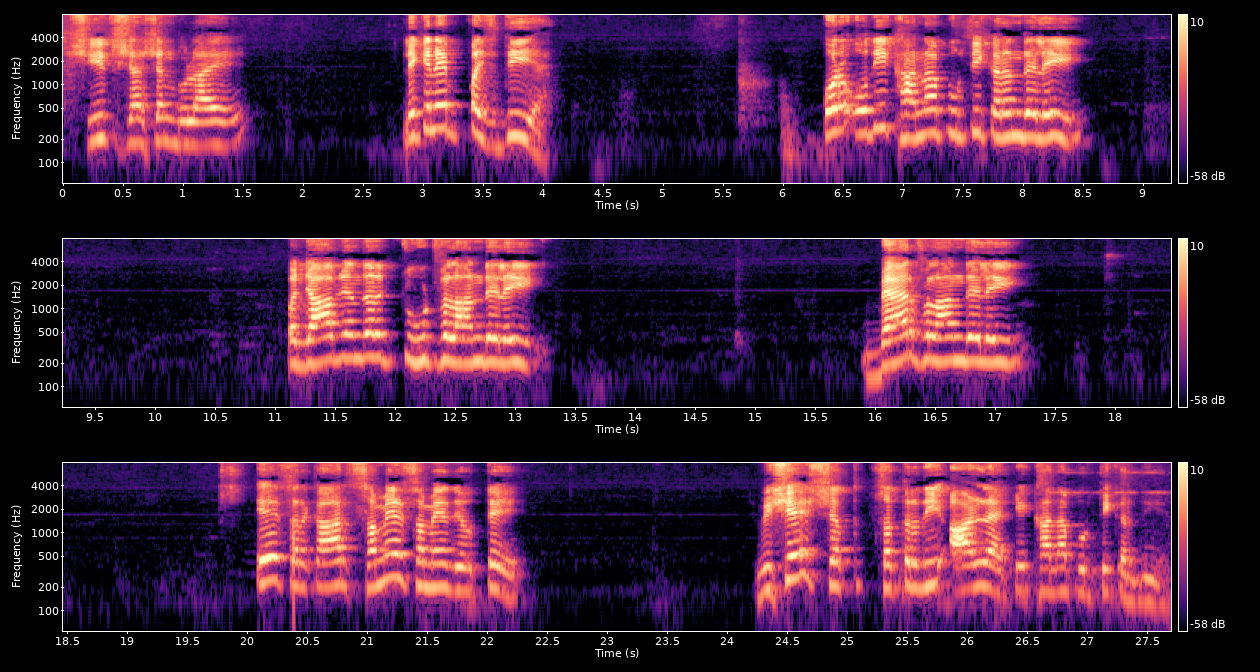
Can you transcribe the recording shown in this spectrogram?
ਸ਼ੀਤ ਸੈਸ਼ਨ ਬੁਲਾਏ ਲੇਕਿਨ ਇਹ ਭਜਦੀ ਹੈ ਔਰ ਉਹਦੀ ਖਾਨਾ ਪੂਰਤੀ ਕਰਨ ਦੇ ਲਈ ਪੰਜਾਬ ਦੇ ਅੰਦਰ ਝੂਠ ਫੈਲਾਉਣ ਦੇ ਲਈ ਬੈਰ ਫੈਲਾਉਣ ਦੇ ਲਈ ਇਹ ਸਰਕਾਰ ਸਮੇਂ-ਸਮੇਂ ਦੇ ਉੱਤੇ ਵਿਸ਼ੇਸ਼ ਸਤਰ ਦੀ ਆੜ ਲੈ ਕੇ ਖਾਨਾ ਪੂਰਤੀ ਕਰਦੀ ਹੈ।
